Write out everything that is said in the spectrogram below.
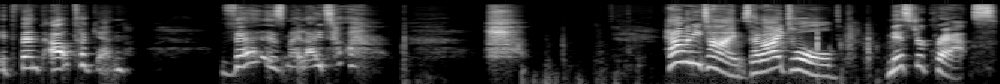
it went out again. Where is my lighter? How many times have I told Mr. Kratz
